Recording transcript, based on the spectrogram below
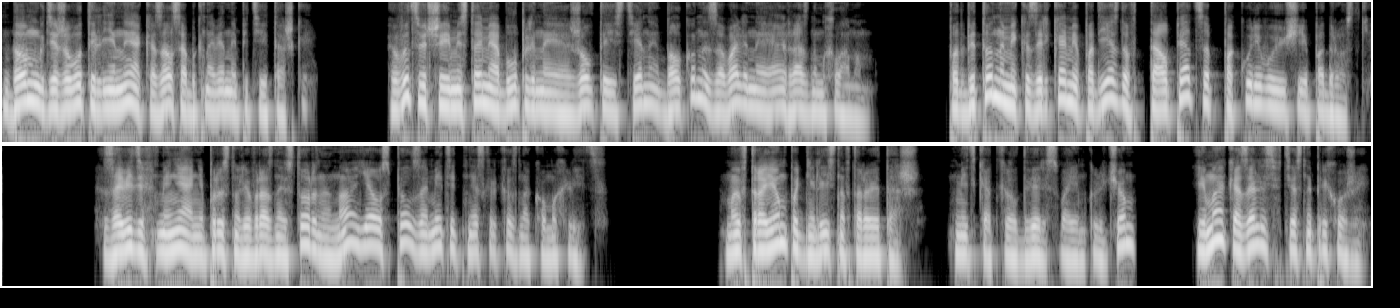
Дом, где живут Ильины, оказался обыкновенной пятиэтажкой. Выцветшие местами облупленные желтые стены, балконы заваленные разным хламом. Под бетонными козырьками подъездов толпятся покуривающие подростки. Завидев меня, они прыснули в разные стороны, но я успел заметить несколько знакомых лиц. Мы втроем поднялись на второй этаж. Митька открыл дверь своим ключом, и мы оказались в тесной прихожей.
